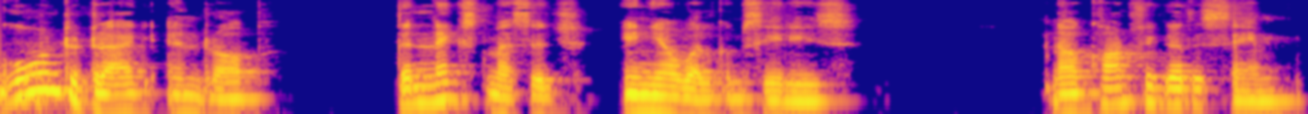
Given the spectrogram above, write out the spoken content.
Go on to drag and drop the next message in your welcome series. Now configure the same.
